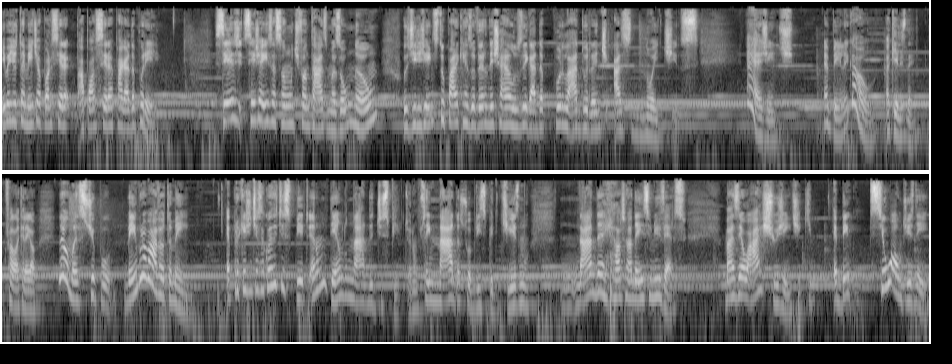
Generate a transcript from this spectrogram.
imediatamente após ser, após ser apagada por ele. Seja, seja isso ação de fantasmas ou não, os dirigentes do parque resolveram deixar a luz ligada por lá durante as noites. É, gente, é bem legal. Aqueles, né? Falar que é legal. Não, mas, tipo, bem provável também. É porque, gente, essa coisa de espírito, eu não entendo nada de espírito. Eu não sei nada sobre espiritismo, nada relacionado a esse universo. Mas eu acho, gente, que é bem. Se o Walt Disney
